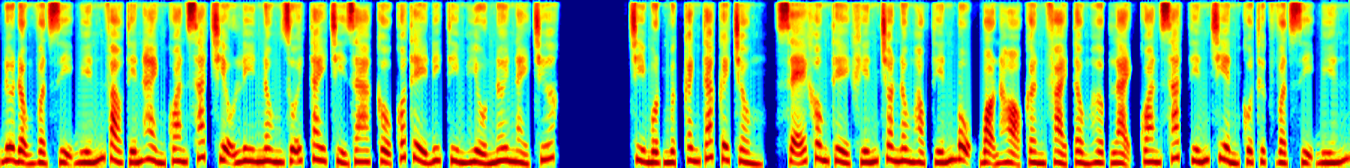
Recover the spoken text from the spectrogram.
đưa động vật dị biến vào tiến hành quan sát triệu ly nông duỗi tay chỉ ra cậu có thể đi tìm hiểu nơi này trước. Chỉ một mực canh tác cây trồng, sẽ không thể khiến cho nông học tiến bộ, bọn họ cần phải tổng hợp lại quan sát tiến triển của thực vật dị biến.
